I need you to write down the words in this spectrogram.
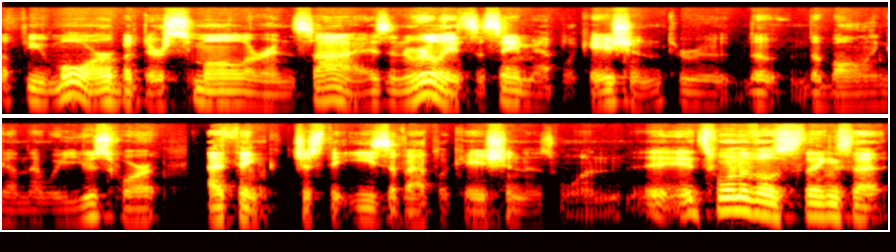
a few more, but they're smaller in size, and really it's the same application through the the balling gun that we use for it. I think just the ease of application is one. It's one of those things that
